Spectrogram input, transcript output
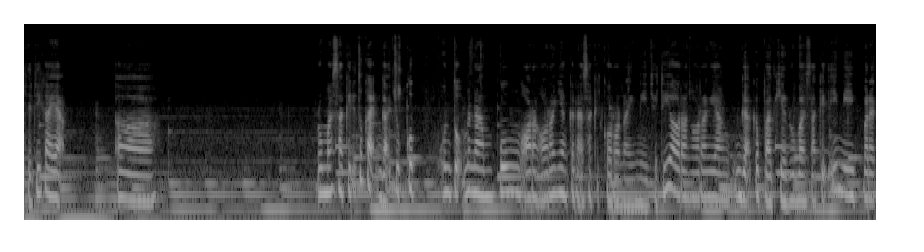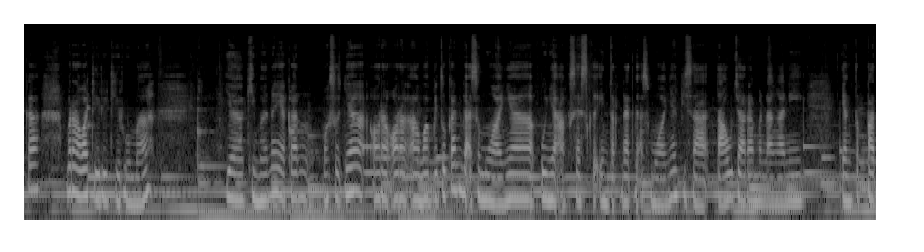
Jadi kayak uh, rumah sakit itu kayak nggak cukup untuk menampung orang-orang yang kena sakit corona ini. Jadi orang-orang yang nggak kebagian rumah sakit ini, mereka merawat diri di rumah ya gimana ya kan maksudnya orang-orang awam itu kan nggak semuanya punya akses ke internet nggak semuanya bisa tahu cara menangani yang tepat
